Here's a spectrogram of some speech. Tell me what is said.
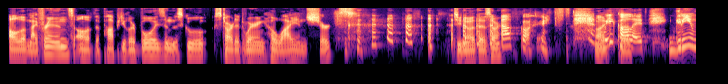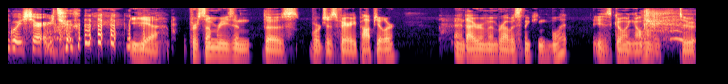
all of my friends, all of the popular boys in the school started wearing Hawaiian shirts. Do you know what those are? of course Like we the- call it gringo shirt yeah. For some reason, those were just very popular. And I remember I was thinking, what is going on to,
